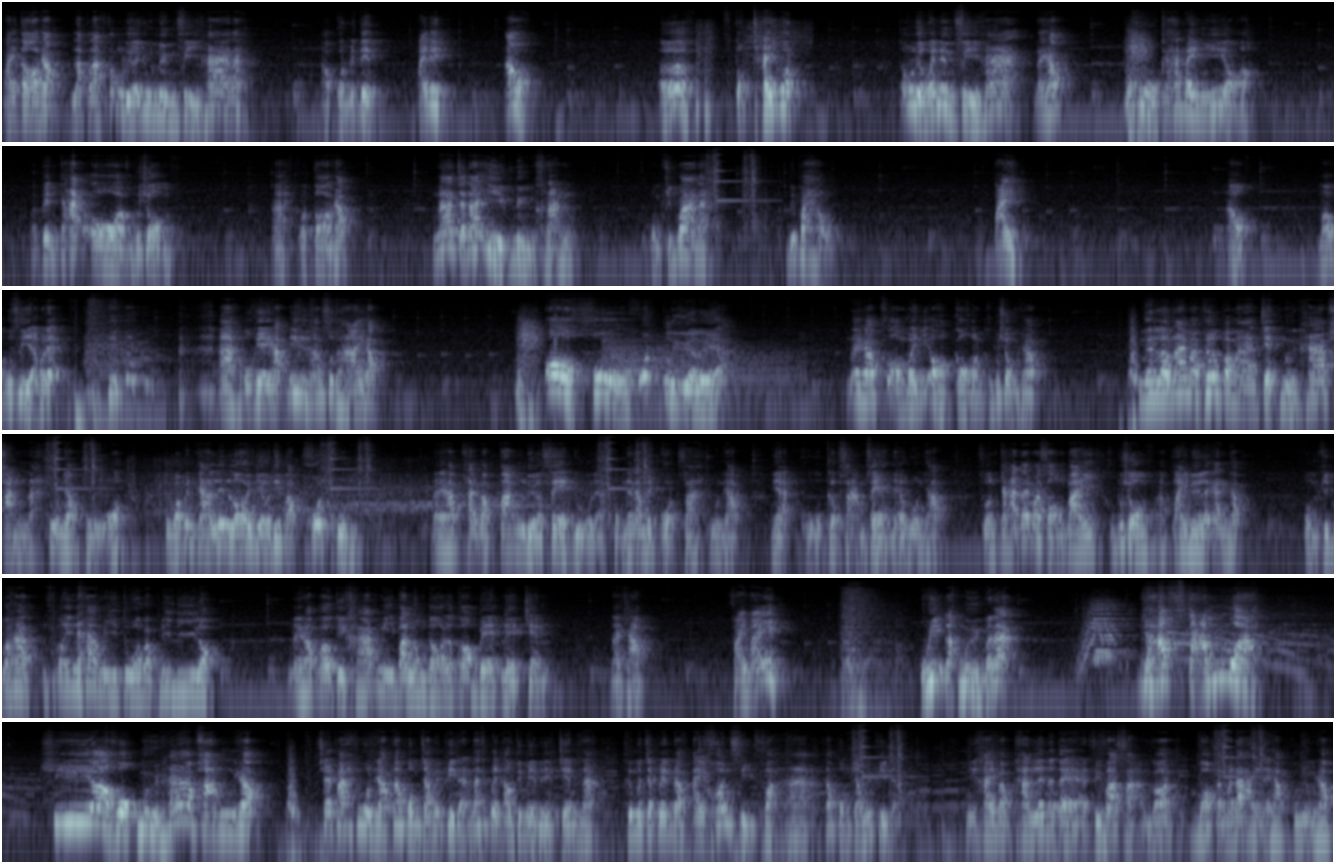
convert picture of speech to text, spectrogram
ไปต่อครับหลักๆต้องเหลืออยู่หนึ่งสี่ห้านะ เอากดไม่ติด ไปดิ เอาเออ ตกใจหมด ต้องเหลือไว้หนึ่งสี่ห้านะครับ โอ้โหการ์ดใบนี้เหรอ มันเป็นการ์ดโออะคุณผู้ชม อะกดต่อครับ น่าจะได้อีกหนึ่งครั้ง ผมคิดว่านะ หรือเปล่า ไป เอาเมาส์กูเสียปะเนี่ย อะโอเคครับ นี่คือครั้งสุดท้ายครับ โอ้โหโคตรเกลือเลยอะนะครับสองใบที่ออกก่อนคุณผู้ชมครับ เงินเราได้มาเพิ่มประมาณ 75,000 นะทุกคนครับโหถือว่าเป็นการเล่นร้อยเดียวที่แบบโคตรคุ้มนะครับใครแบบตังเหลือเศษอยู่เนี่ยผมแนะนำไปกดซะทุกคนครับเนี่ยโหเกือบ3 0 0แสนแล้วทุกคนครับ ส่วนการดได้มา 2 ใบคุณผู้ชมอะไปเลยแล้วกันครับ ผมคิดว่าไม่น่ามีตัวแบบดีๆหรอกนะครับมัลติคาร์ดมีบัลลงดอแล้วก็เบสเลเจนด์นะครับ ไฟไหมอุ้ยหลักหมื่นปะน่ะยับซ้ำว่ะ เชี่ยหกหมื่นห้าพันครับ ใช่ปะทุกคนครับ ถ้าผมจำไม่ผิดอะ น่าจะเป็น Ultimate Legend นะ คือมันจะเป็นแบบไอคอนสีฟ้า ถ้าผมจำไม่ผิดอะ นี่ใครแบบทันเล่นตั้งแต่ฟีฟ่า3ก็บอกกันมาได้นะครับ คุณผู้ชมครับ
